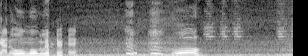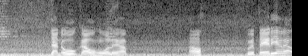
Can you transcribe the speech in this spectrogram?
จานโอ้งงเลย โอ้ จันโอเกาหัวเลยครับ เอาเปิดเตเรียกแล้ว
